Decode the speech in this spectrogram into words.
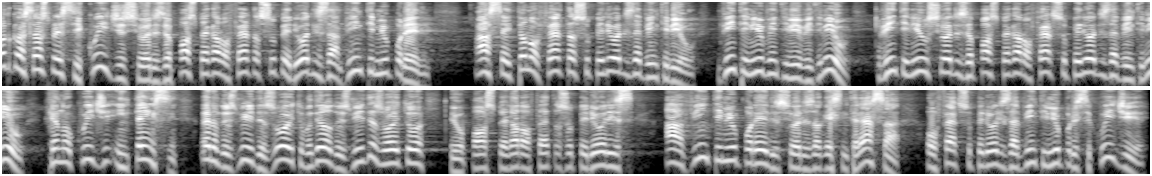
Quando começamos para esse Kwid, senhores, eu posso pegar ofertas superiores a 20 mil por ele. Aceitando ofertas superiores a 20 mil. 20 mil, 20 mil, 20 mil. 20 mil, senhores, eu posso pegar ofertas superiores a 20 mil. Renault Kwid Intense, ano 2018, modelo 2018. Eu posso pegar ofertas superiores a 20 mil por ele, senhores. Alguém se interessa? Ofertas superiores a 20 mil por esse Kwid?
